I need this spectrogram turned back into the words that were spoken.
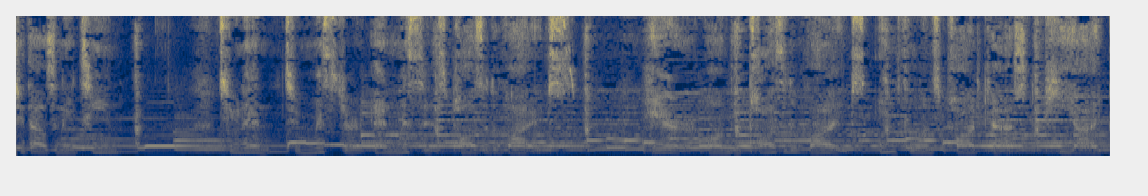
2018. Tune in to Mr. and Mrs. Positive Vibes here on the Positive Vibes Influence Podcast, PIP,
